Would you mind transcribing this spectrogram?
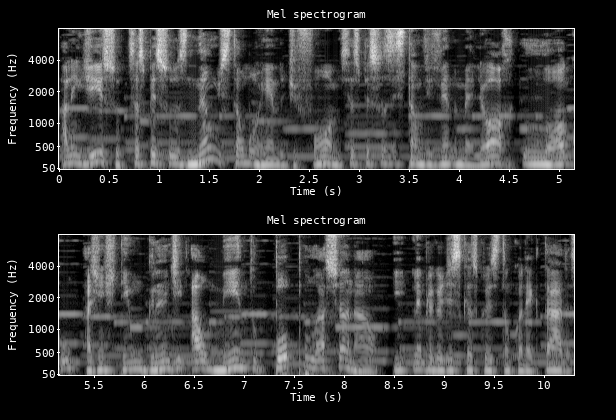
Além disso, se as pessoas não estão morrendo de fome, se as pessoas estão vivendo melhor, logo a gente tem um grande aumento populacional. E lembra que eu disse que as coisas estão conectadas?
